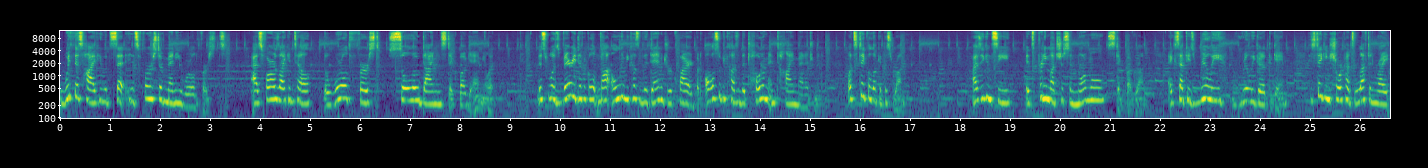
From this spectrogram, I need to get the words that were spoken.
with this hive he would set his first of many world firsts as far as I can tell, the world first solo diamond stick bug amulet. This was very difficult not only because of the damage required, but also because of the totem and time management. Let's take a look at this run. As you can see, it's pretty much just a normal stick bug run, except he's really, really good at the game. He's taking shortcuts left and right,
